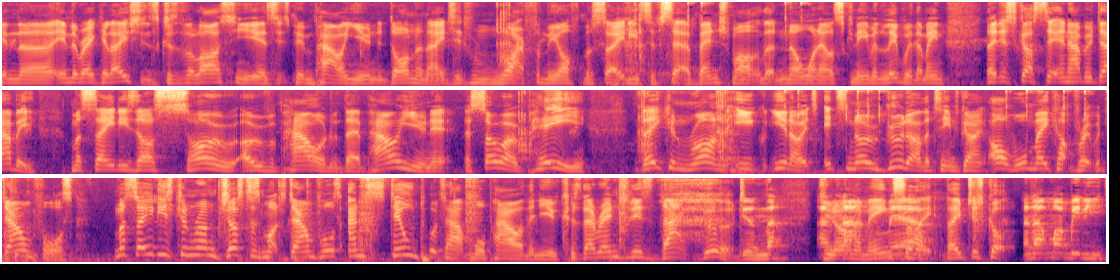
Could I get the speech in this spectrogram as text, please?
in the in the regulations. Because the last few years, it's been power unit dominated from right from the off. Mercedes have set a benchmark that no one else can even live with. I mean, they discussed it in Abu Dhabi. Mercedes are so overpowered with their power unit. They're so OP. They can run, you know, it's, it's no good other teams going, oh, we'll make up for it with downforce. Mercedes can run just as much downforce and still put out more power than you because their engine is that good. And that- Do you know what I mean? So they, they've just got And that might be the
